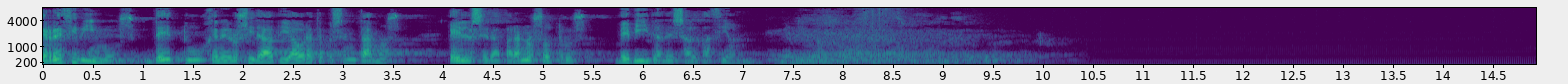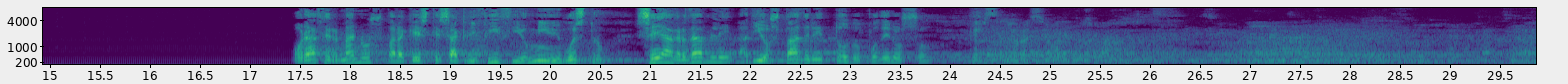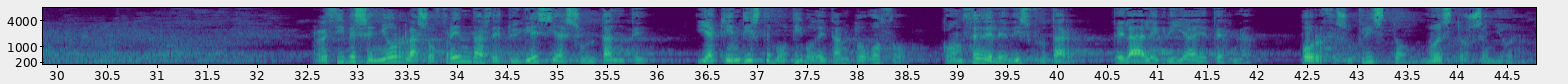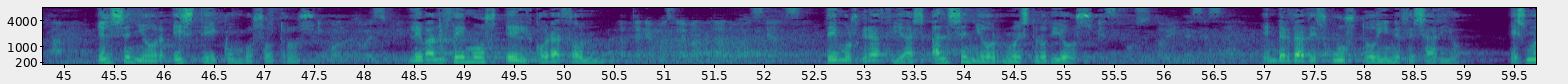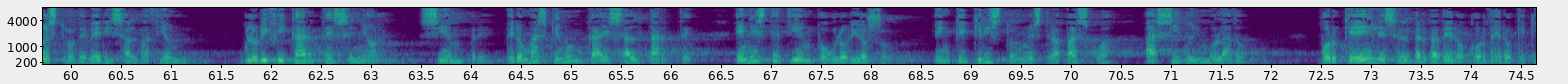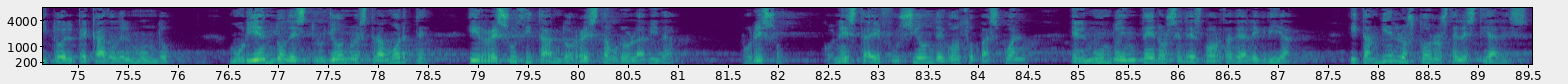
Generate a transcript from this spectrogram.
que recibimos de tu generosidad y ahora te presentamos. Él será para nosotros bebida de salvación. Orad, hermanos, para que este sacrificio mío y vuestro sea agradable a Dios Padre Todopoderoso. Que de tus manos. Recibe, Señor, las ofrendas de tu iglesia exultante, y a quien diste motivo de tanto gozo, concédele disfrutar de la alegría eterna. Por Jesucristo nuestro Señor. Amén. El Señor esté con vosotros. Y con tu espíritu. Levantemos el corazón. Lo tenemos levantado hacia el Señor. Demos gracias al Señor nuestro Dios. Es justo y necesario. En verdad es justo y necesario. Es nuestro deber y salvación. Glorificarte, Señor, siempre, pero más que nunca exaltarte en este tiempo glorioso en que Cristo nuestra Pascua ha sido inmolado porque Él es el verdadero Cordero que quitó el pecado del mundo. Muriendo destruyó nuestra muerte y resucitando restauró la vida. Por eso, con esta efusión de gozo pascual, el mundo entero se desborda de alegría, y también los coros celestiales,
